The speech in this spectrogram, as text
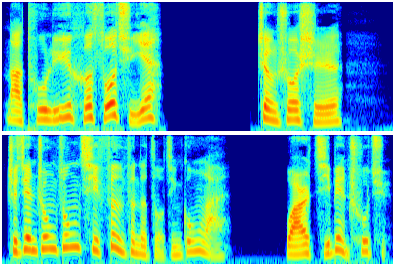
那秃驴何所取焉？正说时，只见中宗气愤愤的走进宫来，婉儿即便出去。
